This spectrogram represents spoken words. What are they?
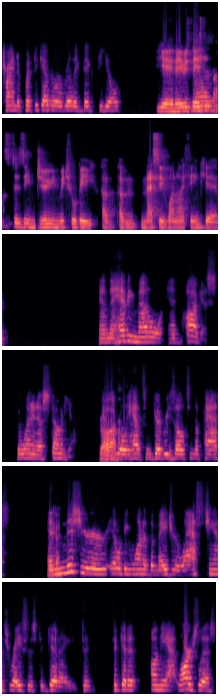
trying to put together a really big field. Yeah, there is. There's And- the Masters in June, which will be a, a massive one, I think. Yeah, And the heavy metal in August, the one in Estonia. has right. really had some good results in the past. And Okay. this year it'll be one of the major last chance races to get a to to get it on the at large list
